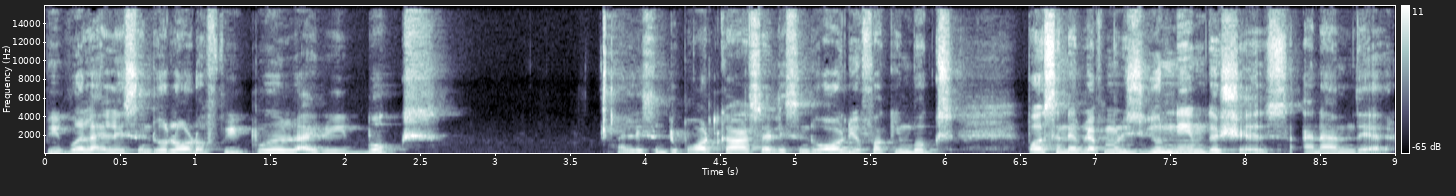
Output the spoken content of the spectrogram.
people. I listen to a lot of people. I read books. I listen to podcasts. I listen to audio fucking books, personal development. You name the shiz, and I'm there.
